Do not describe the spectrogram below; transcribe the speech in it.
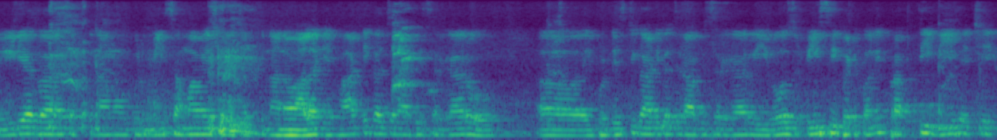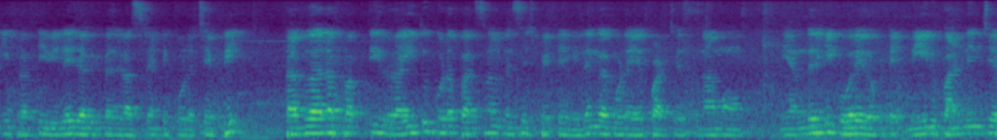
మీడియా ద్వారా చెప్తున్నాము ఇప్పుడు మీ సమావేశంలో చెప్తున్నాను. అలాగే హార్టికల్చర్ ఆఫీసర్ గారు ఇప్పుడు డిస్టిక్ హార్టికల్చర్ ఆఫీసర్ గారు ఈరోజు టీసీ పెట్టుకొని ప్రతి విహెచ్ఏకి ప్రతి విలేజ్ అగ్రికల్చర్ అసిస్టెంట్కి కూడా చెప్పి తద్వారా ప్రతి రైతుకు కూడా పర్సనల్ మెసేజ్ పెట్టే విధంగా కూడా ఏర్పాటు చేస్తున్నాము. మీ అందరికీ కోరేది ఒకటే మీరు పండించే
